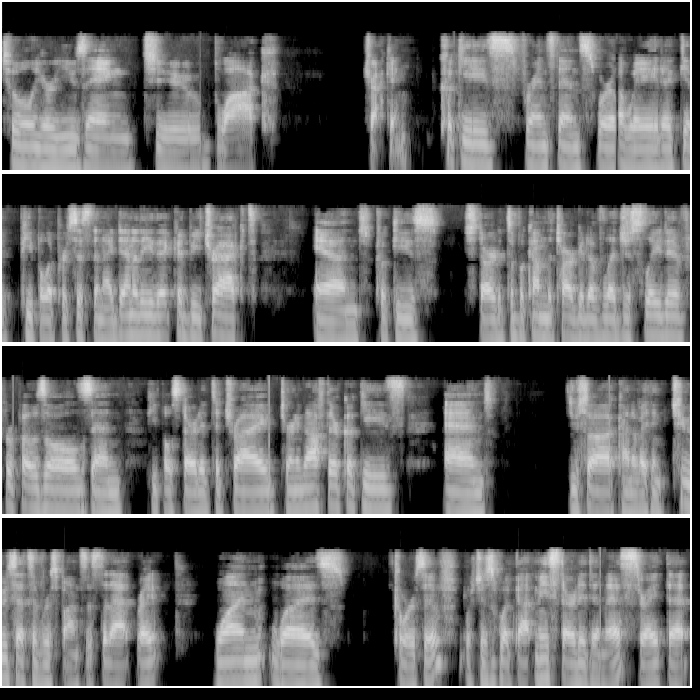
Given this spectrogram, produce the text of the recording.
tool you're using to block tracking. Cookies, for instance, were a way to give people a persistent identity that could be tracked. And cookies started to become the target of legislative proposals, and people started to try turning off their cookies. And you saw kind of, I think, two sets of responses to that, right? One was coercive, which is what got me started in this, right? That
